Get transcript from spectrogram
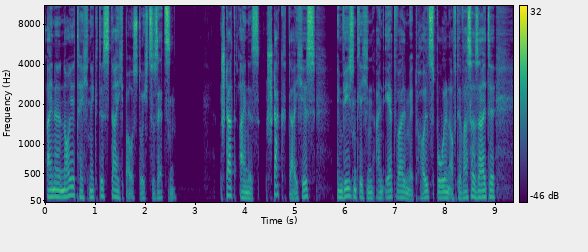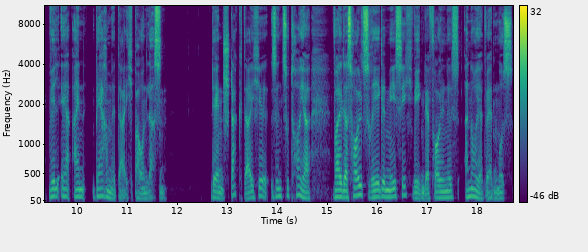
eine neue Technik des Deichbaus durchzusetzen. Statt eines Stackdeiches im Wesentlichen ein Erdwall mit Holzbohlen auf der Wasserseite, will er ein Bärmedeich bauen lassen. Denn Stackdeiche sind zu teuer, weil das Holz regelmäßig wegen der Fäulnis erneuert werden muss.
